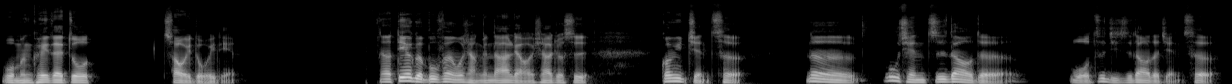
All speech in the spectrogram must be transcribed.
我们可以再做稍微多一点。那第二个部分，我想跟大家聊一下，就是关于检测。那目前知道的，我自己知道的检测，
